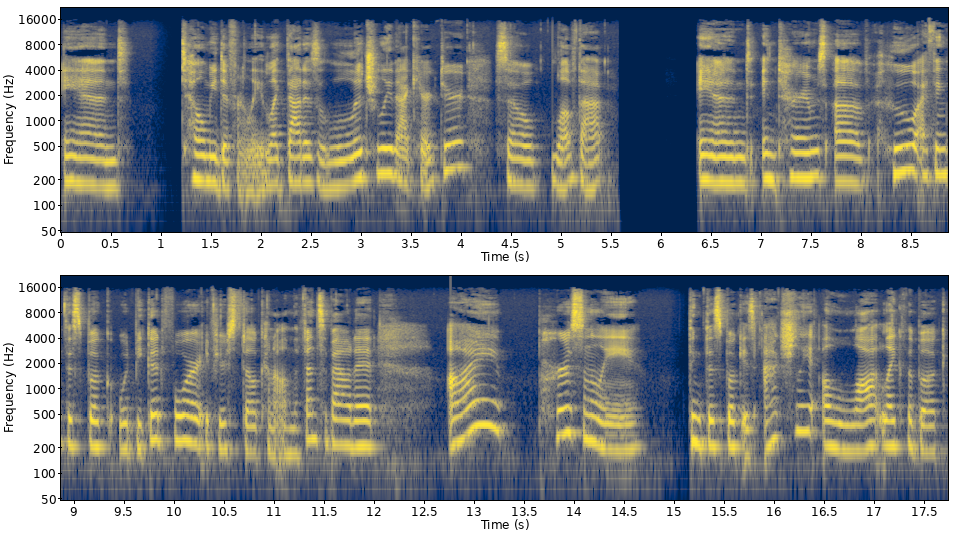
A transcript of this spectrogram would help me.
and tell me differently. Like that is literally that character. So love that. And in terms of who I think this book would be good for, if you're still kind of on the fence about it, I personally think this book is actually a lot like the book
